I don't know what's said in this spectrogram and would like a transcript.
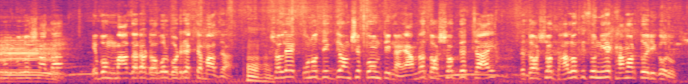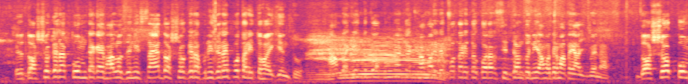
ফুলগুলো সাদা এবং মাজারা ডবল বডির একটা মাজা। আসলে কোনো দিক দিয়ে অংশে কমতি নাই। আমরা দর্শকদের চাই যে দর্শক ভালো কিছু নিয়ে খামার তৈরি করুক। কিন্তু দর্শকেরা কম টাকায় ভালো জিনিস চায় দর্শকেরা নিজেরাই প্রতারিত হয় কিন্তু। আমরা কিন্তু কখনো একটা খামারিকে প্রতারিত করার সিদ্ধান্ত নিয়ে আমাদের মাথায় আসবে না। দর্শক কম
